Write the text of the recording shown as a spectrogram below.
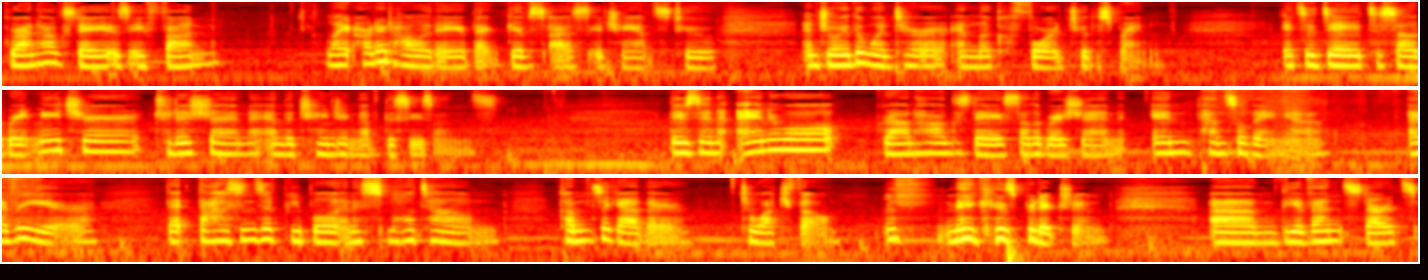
Groundhog's Day is a fun, lighthearted holiday that gives us a chance to enjoy the winter and look forward to the spring. It's a day to celebrate nature, tradition, and the changing of the seasons. There's an annual Groundhog's Day celebration in Pennsylvania every year that thousands of people in a small town come together to watch Phil make his prediction. Um, the event starts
